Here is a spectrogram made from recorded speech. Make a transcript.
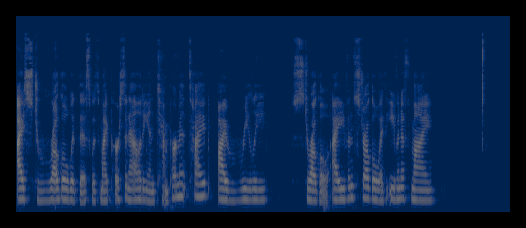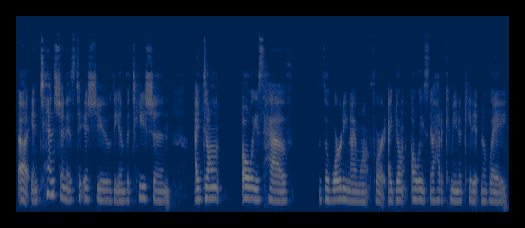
I struggle with this with my personality and temperament type. I really struggle. I even struggle with even if my uh, intention is to issue the invitation I don't always have the wording I want for it. I don't always know how to communicate it in a way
